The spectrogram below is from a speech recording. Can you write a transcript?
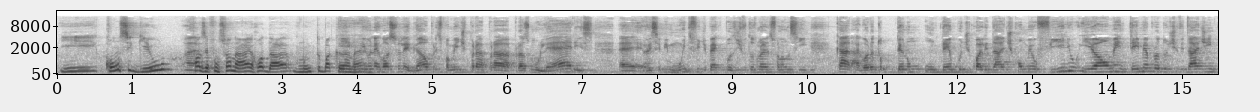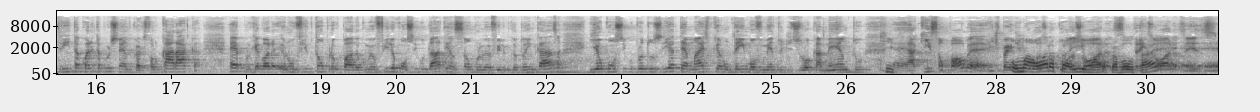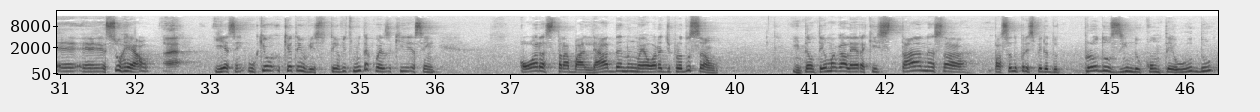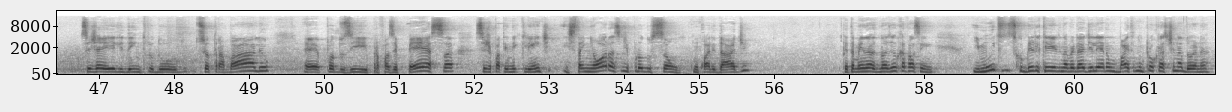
E conseguiu É. fazer funcionar e rodar muito bacana. E, e né? um negócio legal, principalmente para pra, as mulheres, é, eu recebi muito feedback positivo das mulheres falando assim, cara, agora eu estou tendo um, um tempo de qualidade com meu filho e eu aumentei minha produtividade em 30% a 40%. Cara, eu falo, caraca, é porque agora eu não fico tão preocupada com meu filho, eu consigo dar atenção para o meu filho porque eu estou em casa e eu consigo produzir até mais porque eu não tenho movimento de deslocamento. É, aqui em São Paulo, é, a gente perde Uma duas, hora para ir, uma hora para voltar três horas, às é, vezes. é- é surreal. É. E assim, o que, eu, o que eu tenho visto? Tenho visto muita coisa que, assim, horas trabalhada não é hora de produção. Então tem uma galera que está nessa. passando por esse período produzindo conteúdo, seja ele dentro do, do seu trabalho, é, produzir para fazer peça, seja para atender cliente, está em horas de produção com qualidade. Porque também nós, nós o cara fala assim. E muitos descobriram que ele, na verdade, ele era um baita de um procrastinador, né?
